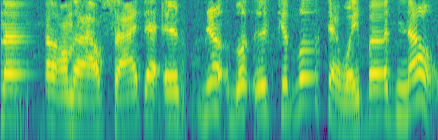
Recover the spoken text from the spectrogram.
No, on the outside, that it, you know, look, it could look that way, but no.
